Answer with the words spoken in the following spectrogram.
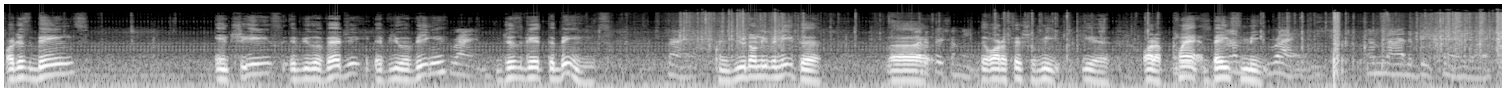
or just beans and cheese. If you're a veggie, if you're a vegan, Right. just get the beans, Right. and you don't even need the uh, Artificial meat. the artificial meat. Yeah, or the plant-based meat. Right. I'm not a big fan of that.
